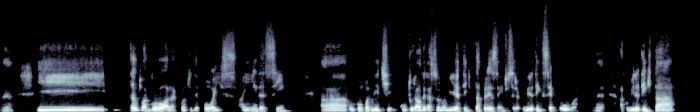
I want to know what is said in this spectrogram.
Né? E tanto agora quanto depois, ainda assim, a, o componente cultural da gastronomia tem que estar presente, ou seja, a comida tem que ser boa, né? a comida tem que estar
